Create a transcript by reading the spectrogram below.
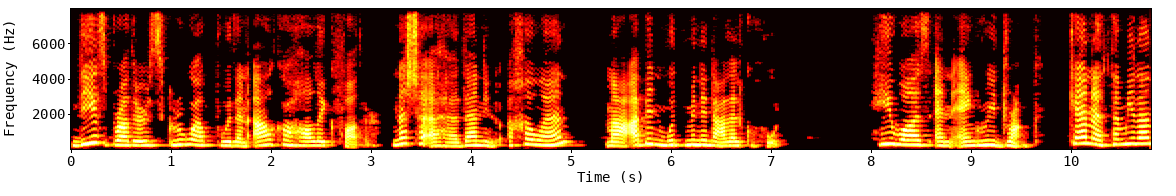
These brothers grew up with an alcoholic father. نشأ هذان الأخوان مع أب مدمن على الكحول. He was an angry drunk. كان ثملا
